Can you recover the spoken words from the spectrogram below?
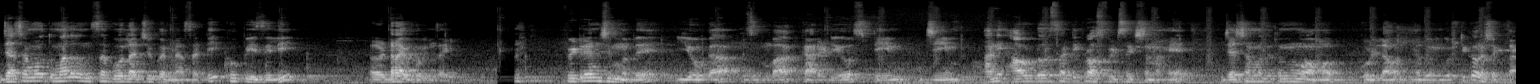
ज्याच्यामुळे तुम्हाला तुमचा गोल अचीव करण्यासाठी खूप इझिली ड्राईव्ह होऊन जाईल. फिटरेन जिममध्ये yoga zumba cardio steam gym आणि आउटडोअरसाठी क्रॉसफिट सेक्शन आहे. ज्याच्यामध्ये तुम्ही वॉर्मअप कूलडाऊन ह्या दोन्ही गोष्टी करू शकता.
